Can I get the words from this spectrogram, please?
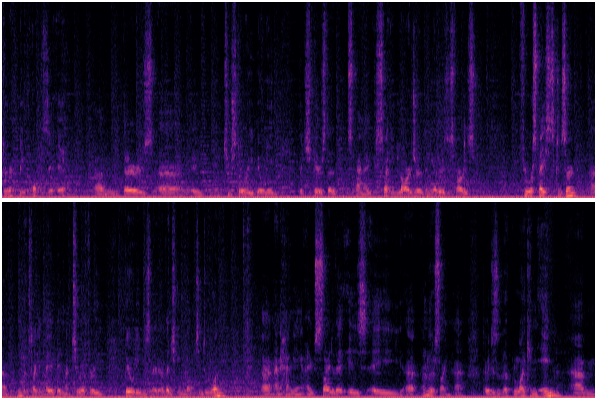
directly opposite it, um, there's uh, a two-story building which appears to span out slightly larger than the others as far as floor space is concerned. Um, looks like it may have been like two or three buildings that eventually knocked into one. Um, and hanging outside of it is a uh, another sign. Uh, though it doesn't look like an inn. Um,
